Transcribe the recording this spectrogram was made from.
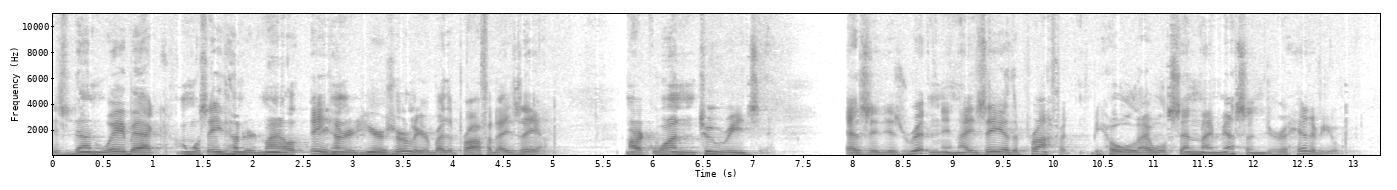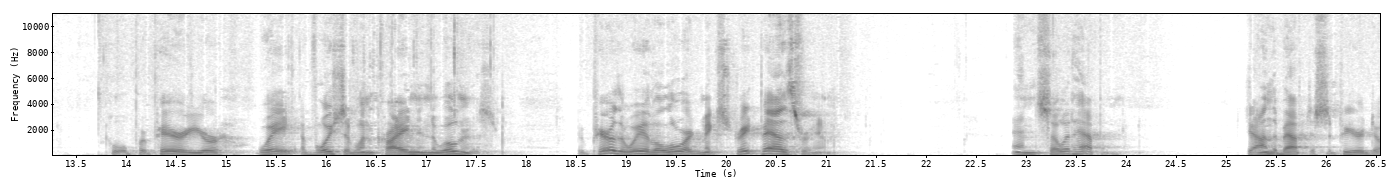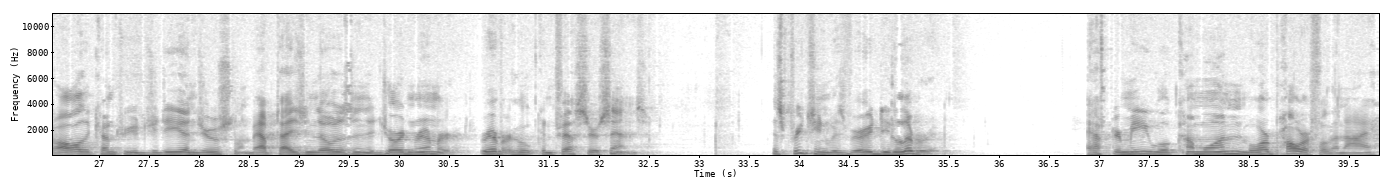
is done way back almost 800, mile, 800 years earlier by the prophet Isaiah. Mark 1 2 reads, As it is written in Isaiah the prophet, Behold, I will send my messenger ahead of you, who will prepare your way, a voice of one crying in the wilderness. Prepare the way of the Lord, make straight paths for him. And so it happened. John the Baptist appeared to all the country of Judea and Jerusalem, baptizing those in the Jordan River, river who confessed their sins. His preaching was very deliberate. After me will come one more powerful than I,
